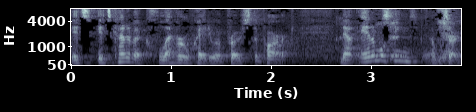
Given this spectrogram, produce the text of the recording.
It's it's kind of a clever way to approach the park. Now, Animal Kingdom. I'm yeah. sorry.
